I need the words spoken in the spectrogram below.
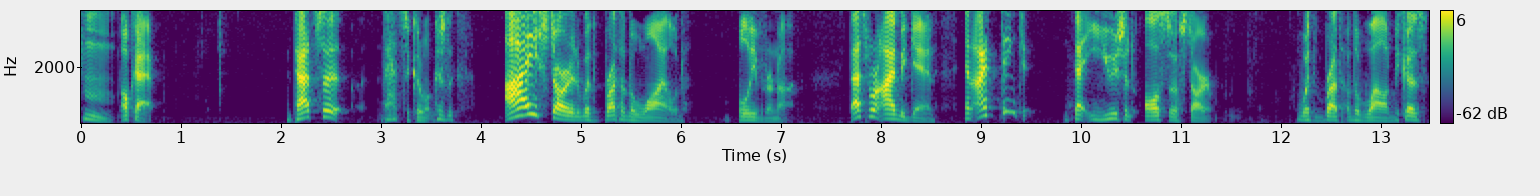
Hmm, okay. That's a that's a good one cuz I started with Breath of the Wild, believe it or not. That's where I began. And I think that you should also start with Breath of the Wild because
